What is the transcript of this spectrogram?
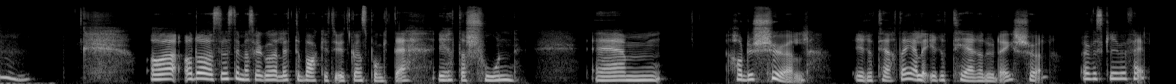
Mm. Og, og, da syns jeg vi skal gå litt tilbake til utgangspunktet, irritasjon. Um, har du sjøl irritert deg, eller irriterer du deg sjøl over skrivefeil?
